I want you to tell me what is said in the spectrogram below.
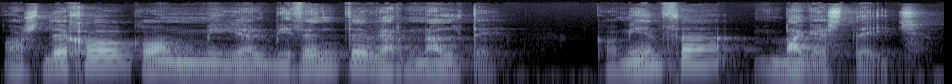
Os dejo con Miguel Vicente Bernalte. Comienza Backstage.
